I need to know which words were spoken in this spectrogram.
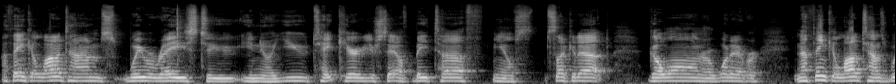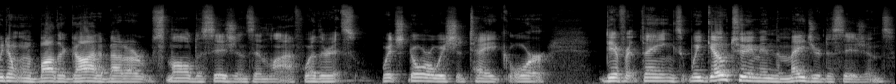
I think a lot of times we were raised to, you know, you take care of yourself, be tough, you know, suck it up, go on or whatever. And I think a lot of times we don't want to bother God about our small decisions in life, whether it's which door we should take or different things. We go to Him in the major decisions.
